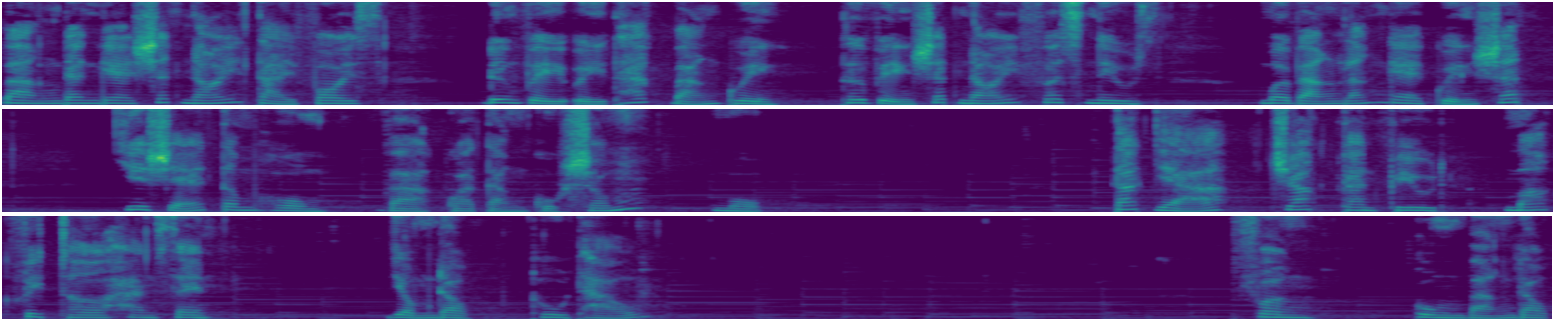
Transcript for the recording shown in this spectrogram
Bạn đang nghe sách nói tại Voice, đơn vị ủy thác bản quyền, Thư viện sách nói First News. Mời bạn lắng nghe quyển sách Chia sẻ tâm hồn và quà tặng cuộc sống. 1 Tác giả Jack Canfield, Mark Victor Hansen. Giọng đọc Thu Thảo. Phần Cùng bạn đọc.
